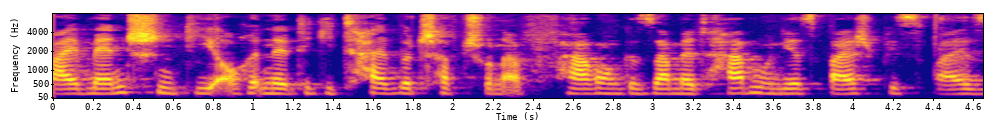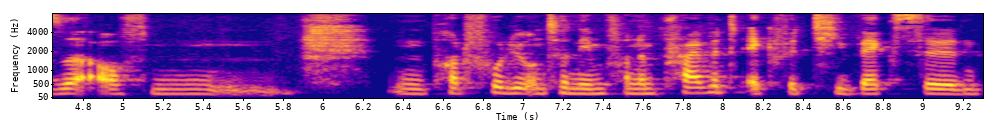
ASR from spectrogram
bei Menschen, die auch in der Digitalwirtschaft schon Erfahrung gesammelt haben und jetzt beispielsweise auf ein, ein Portfoliounternehmen von einem Private Equity wechseln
